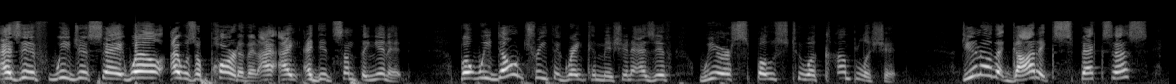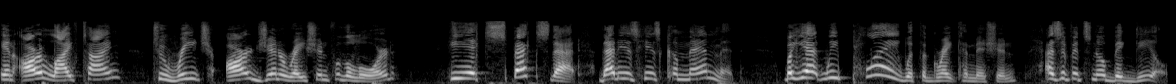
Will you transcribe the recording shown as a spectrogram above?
as if we just say, well, I was a part of it. I, I, I did something in it. But we don't treat the Great Commission as if we are supposed to accomplish it. Do you know that God expects us in our lifetime to reach our generation for the Lord? He expects that. That is His commandment. But yet we play with the Great Commission as if it's no big deal.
